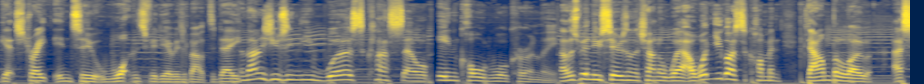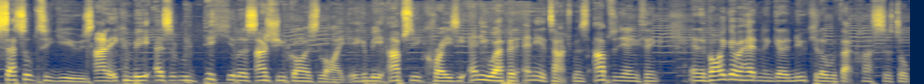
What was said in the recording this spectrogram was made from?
get straight into what this video is about today. And that is using the worst class setup in Cold War currently. Now there's been a new series on the channel where I want you guys to comment down below a setup to use and it can be as ridiculous as you guys like. It can be absolutely crazy. Any weapon, any attachments, absolutely anything. And if I go ahead and and get a nuclear with that class setup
